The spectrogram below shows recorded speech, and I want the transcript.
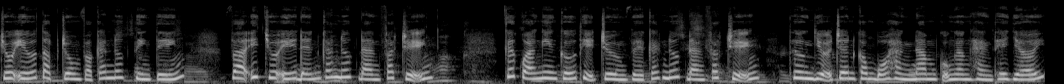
chủ yếu tập trung vào các nước tiên tiến và ít chú ý đến các nước đang phát triển. Kết quả nghiên cứu thị trường về các nước đang phát triển thường dựa trên công bố hàng năm của Ngân hàng Thế giới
